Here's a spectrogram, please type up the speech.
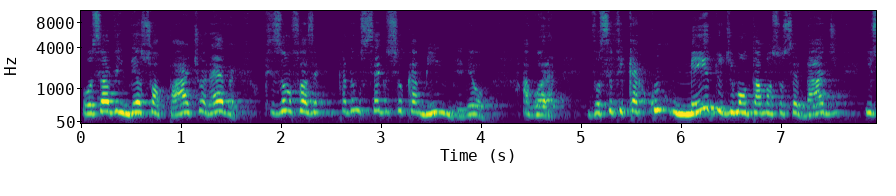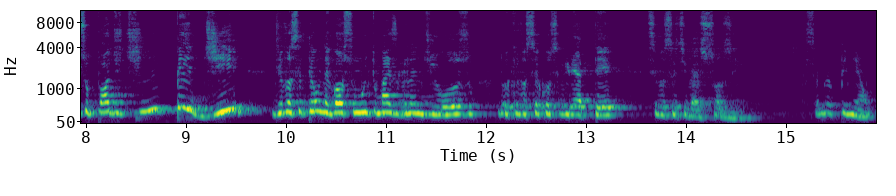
ou você vai vender a sua parte, whatever. O que vocês vão fazer? Cada um segue o seu caminho, entendeu? Agora, você ficar com medo de montar uma sociedade, isso pode te impedir de você ter um negócio muito mais grandioso do que você conseguiria ter se você estivesse sozinho. Essa é a minha opinião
